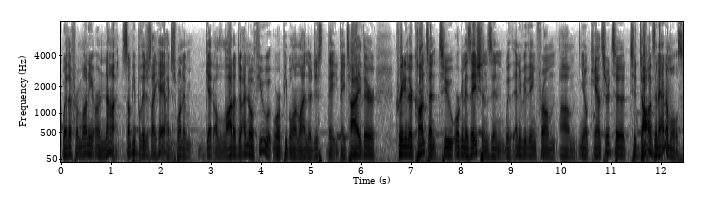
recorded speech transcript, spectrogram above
whether for money or not. Some people they're just like, hey, I just want to get a lot of. Do-. I know a few or people online. They're just they they tie their creating their content to organizations and with everything from um, you know cancer to to dogs and animals,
